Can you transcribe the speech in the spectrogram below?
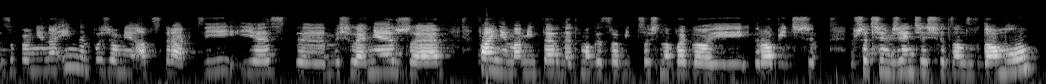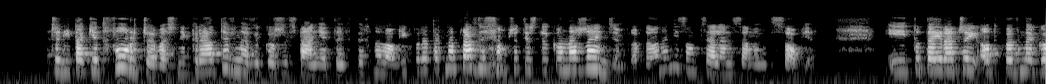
zupełnie na innym poziomie abstrakcji jest y, myślenie, że fajnie mam internet, mogę zrobić coś nowego i robić przedsięwzięcie siedząc w domu. Czyli takie twórcze, właśnie kreatywne wykorzystanie tych technologii, które tak naprawdę są przecież tylko narzędziem, prawda? One nie są celem samym w sobie. I tutaj raczej od pewnego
